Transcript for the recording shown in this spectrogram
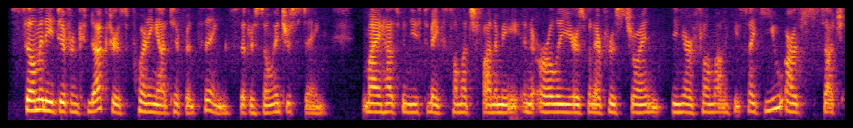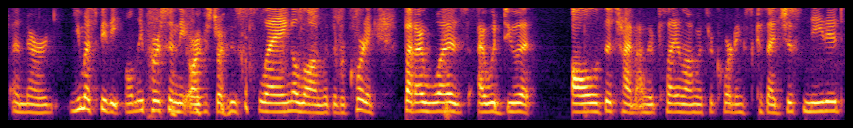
so many different conductors pointing out different things that are so interesting. My husband used to make so much fun of me in early years when I first joined the New York Philharmonic. He's like, "You are such a nerd. You must be the only person in the orchestra who's playing along with the recording." But I was, I would do it all of the time. I would play along with recordings because I just needed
